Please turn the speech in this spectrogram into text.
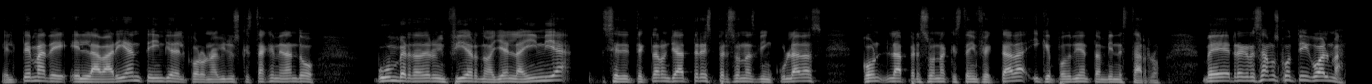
el tema de la variante india del coronavirus que está generando un verdadero infierno allá en la India, se detectaron ya tres personas vinculadas con la persona que está infectada y que podrían también estarlo. regresamos contigo, Alma.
